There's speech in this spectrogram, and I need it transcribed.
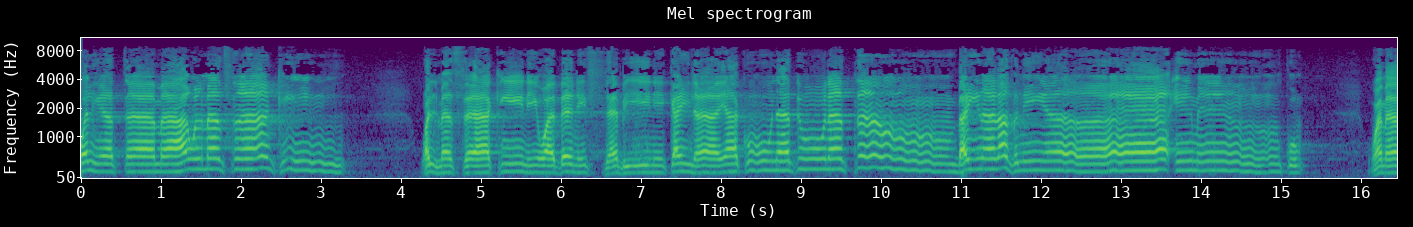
واليتامى والمساكين والمساكين وبن السبيل كي لا يكون دونة بين الأغنياء منكم وما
